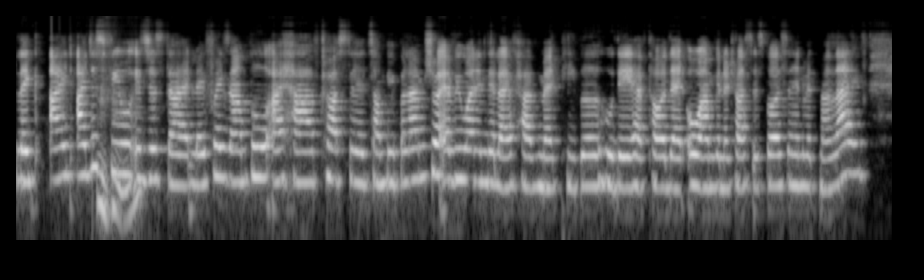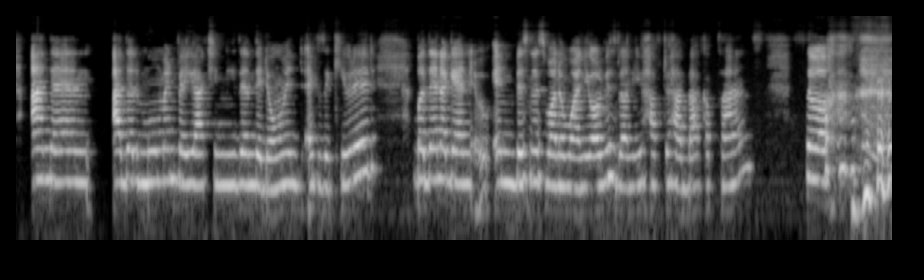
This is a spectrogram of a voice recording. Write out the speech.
like i i just feel mm-hmm. it's just that like for example i have trusted some people. I'm sure everyone in their life have met people who they have thought that oh i'm gonna trust this person with my life. And then at the moment where you actually need them they don't execute it. But then again in business 101 you always learn you have to have backup plans. So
